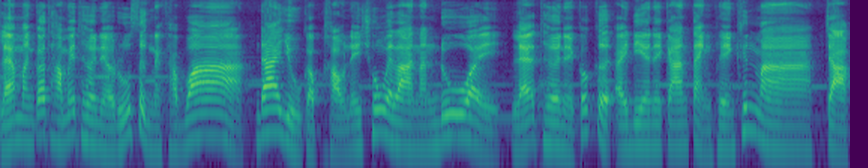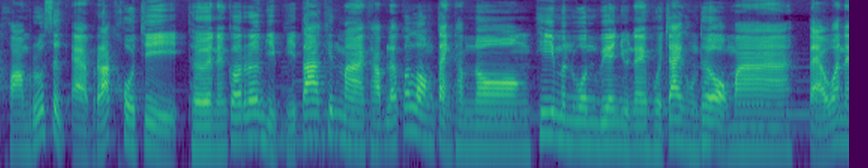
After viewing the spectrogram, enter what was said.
และมันก็ทำให้เธอเนี่ยรู้สึกนะครับว่าได้อยู่กับเขาในช่วงเวลานั้นด้วย และเธอเนี่ยก็เกิดไอเดียในการแต่งเพลงขึ้นมา จากความรู้สึกแอบรักโคจิ เธอนั้นก็เริ่มหยิบกีตาร์ขึ้นมาครับแล้วก็ลองแต่งทำนองที่มันวนเวียนอยู่ในหัวใจของเธอออกมา แต่ว่าใน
